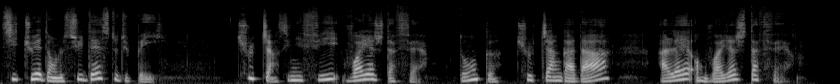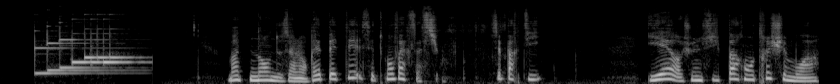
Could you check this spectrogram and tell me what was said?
située dans le sud-est du pays. 출장 signifie voyage d'affaires. Donc, 출장 가다, aller en voyage d'affaires. Maintenant, nous allons répéter cette conversation. C'est parti. Hier, je ne suis pas rentré chez moi.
